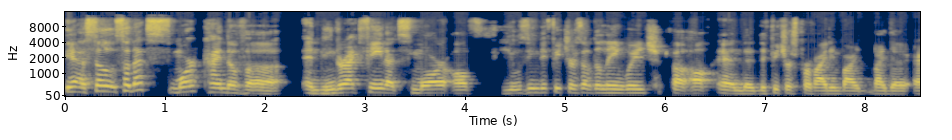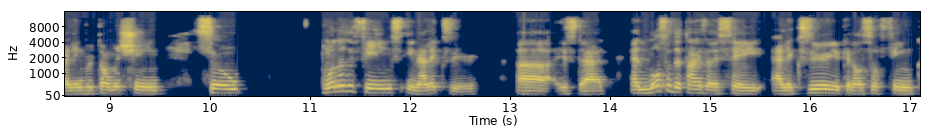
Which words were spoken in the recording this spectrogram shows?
Yeah, so so that's more kind of a an indirect thing. That's more of using the features of the language uh, uh, and the, the features provided by by the Erlang virtual machine. So one of the things in Elixir uh, is that, and most of the times when I say Elixir, you can also think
